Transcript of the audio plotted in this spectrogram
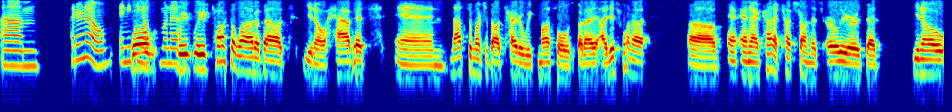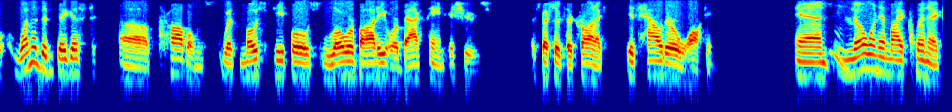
um, I don't know, anything well, else you want to? We've, we've talked a lot about you know habits and not so much about tight or weak muscles, but I, I just want to uh, and, and, I kind of touched on this earlier, is that, you know, one of the biggest uh, problems with most people's lower body or back pain issues, especially if they're chronic, is how they're walking. And hmm. no one in my clinic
